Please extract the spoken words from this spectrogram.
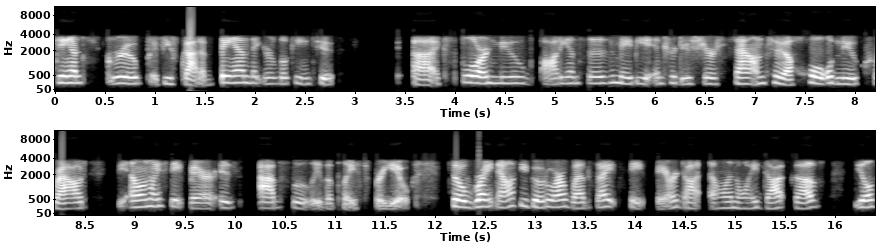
dance group, if you've got a band that you're looking to uh, explore new audiences, maybe introduce your sound to a whole new crowd, the Illinois State Fair is absolutely the place for you. So, right now, if you go to our website, statefair.illinois.gov, you'll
